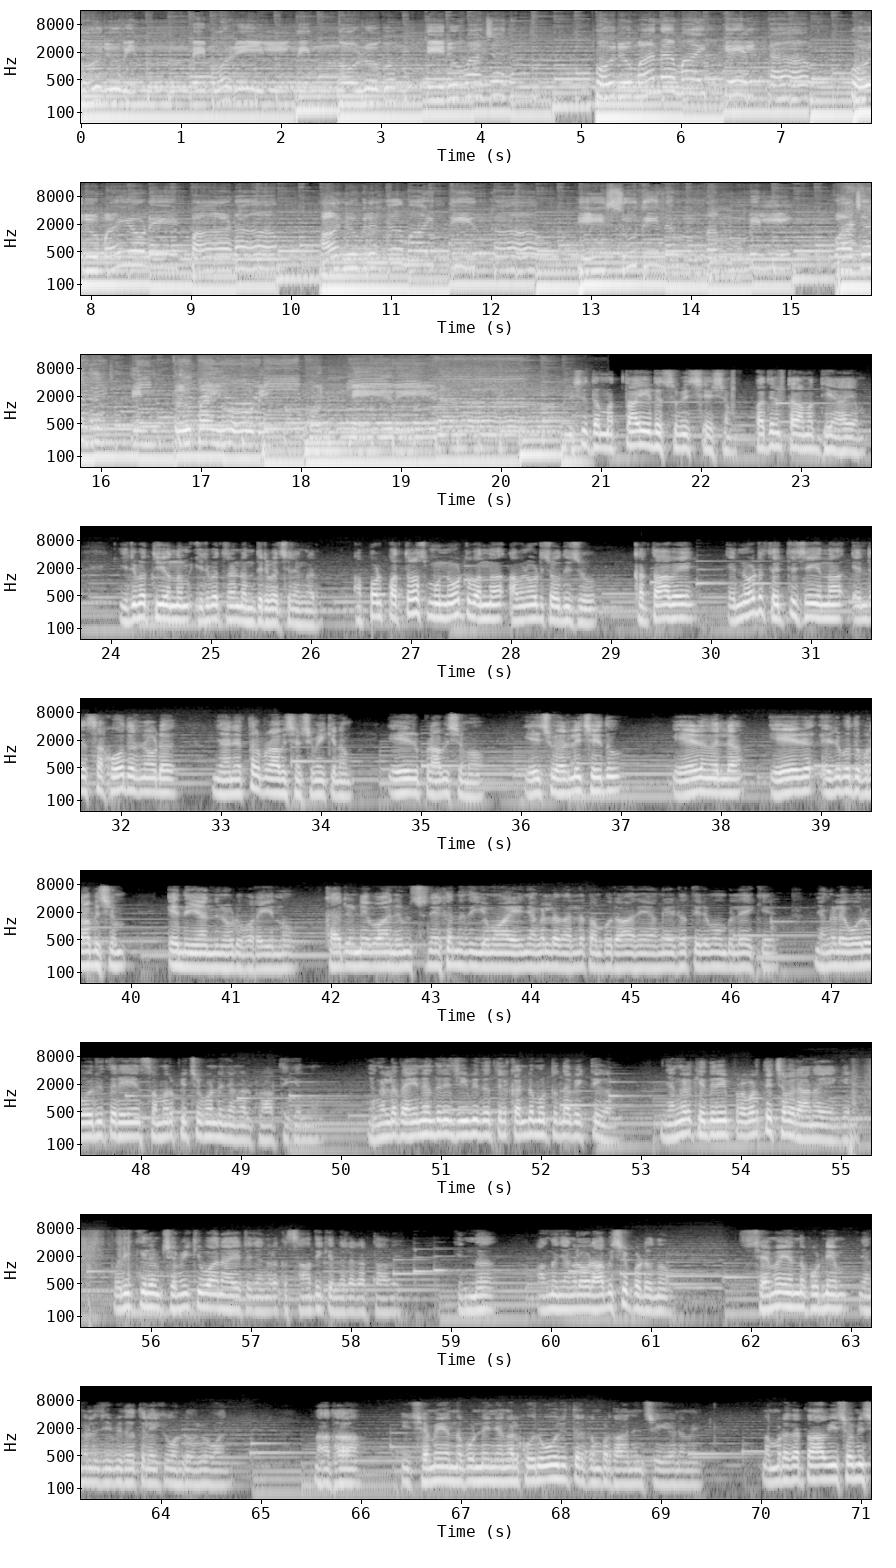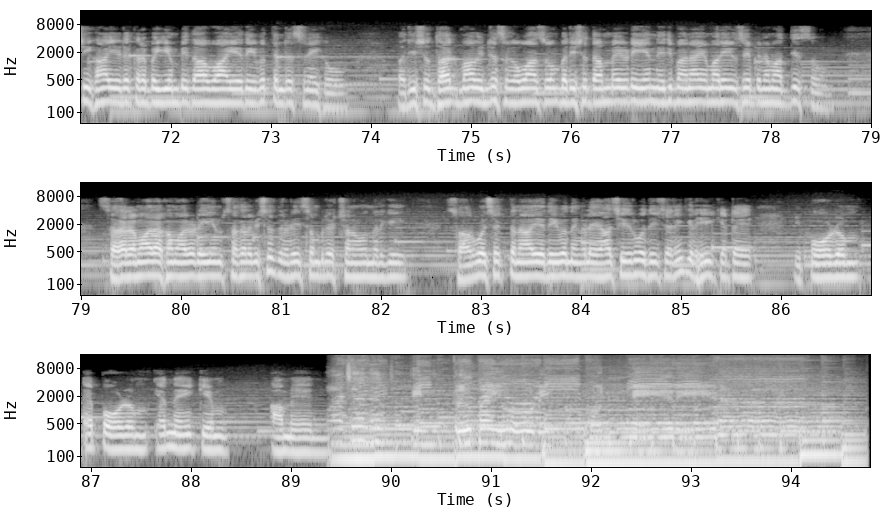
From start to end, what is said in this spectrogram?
ഗുരുവിന്റെ മൊഴിയിൽ നിന്നൊഴുകും തിരുവചനം. ഒരു മനമായി കേൾക്കാം ഒരുമയോടെ പാടാം അനുഗ്രഹമായി തീർക്കാം. ഈ സുദിനം നമ്മിൽ വചനത്തിൻ കൃപയോടെ മുന്നേറിയിടാം വിശുദ്ധ മത്തായിയുടെ സുവിശേഷം പതിനെട്ടാം അധ്യായം ഇരുപത്തിയൊന്നും ഇരുപത്തിരണ്ടും തിരുവചനങ്ങൾ. അപ്പോൾ പത്രോസ് മുന്നോട്ട് വന്ന് അവനോട് ചോദിച്ചു കർത്താവെ എന്നോട് തെറ്റ് ചെയ്യുന്ന എന്റെ സഹോദരനോട് ഞാൻ എത്ര പ്രാവശ്യം ക്ഷമിക്കണം? ഏഴ് പ്രാവശ്യമോ? യേശു അരളി ചെയ്തു ഏഴെന്നല്ല ഏഴ് എഴുപത് പ്രാവശ്യം എന്ന് ഞാൻ നിന്നോട് പറയുന്നു. കാരുണ്യവാനും സ്നേഹനിധിയുമായ ഞങ്ങളുടെ നല്ല തമ്പുരാനെ അങ്ങയുടെ തിരുമുമ്പിലേക്ക് ഞങ്ങളെ ഓരോരുത്തരെയും സമർപ്പിച്ചുകൊണ്ട് ഞങ്ങൾ പ്രാർത്ഥിക്കുന്നു. ഞങ്ങളുടെ ദൈനംദിന ജീവിതത്തിൽ കണ്ടുമുട്ടുന്ന വ്യക്തികൾ ഞങ്ങൾക്കെതിരെ പ്രവർത്തിച്ചവരാണ് എങ്കിൽ ഒരിക്കലും ക്ഷമിക്കുവാനായിട്ട് ഞങ്ങൾക്ക് സാധിക്കുന്നില്ല കർത്താവെ. ഇന്ന് അങ്ങ് ഞങ്ങളോട് ആവശ്യപ്പെടുന്നു. ക്ഷമ എന്ന പുണ്യം ഞങ്ങളുടെ ജീവിതത്തിലേക്ക് കൊണ്ടുവരുവാൻ. നാഥ ഈ ക്ഷമ എന്ന പുണ്യം ഞങ്ങൾക്ക് ഓരോരുത്തർക്കും പ്രദാനം ചെയ്യണമേ. നമ്മുടെ കർത്താവ് ഈശോമിശിഹായുടെ കൃപയും പിതാവായ ദൈവത്തിന്റെ സ്നേഹവും പരിശുദ്ധാത്മാവിന്റെ സഹവാസവും പരിശുദ്ധ അമ്മയുടെയും നിരിമാനായ മറിയൂസേപ്പിന്റെ മധ്യസ്ഥവും സകല മാലാഖമാരുടെയും സകല വിശുദ്ധരുടെയും സംരക്ഷണവും നൽകി സർവശക്തനായ ദൈവം നിങ്ങളെ ആശീർവദിച്ച് അനുഗ്രഹിക്കട്ടെ. ഇപ്പോഴും എപ്പോഴും എന്നേക്കും അമേൻ വചനത്തിൻ കൃപയോടെ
